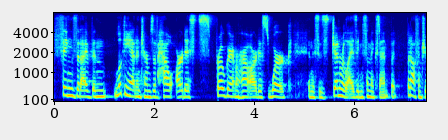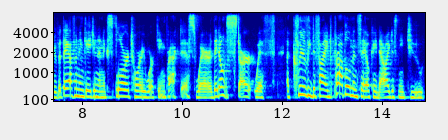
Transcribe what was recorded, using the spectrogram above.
things that I've been looking at in terms of how artists program or how artists work. And this is generalizing to some extent, but, but often true. But they often engage in an exploratory working practice where they don't start with a clearly defined problem and say, okay, now I just need to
